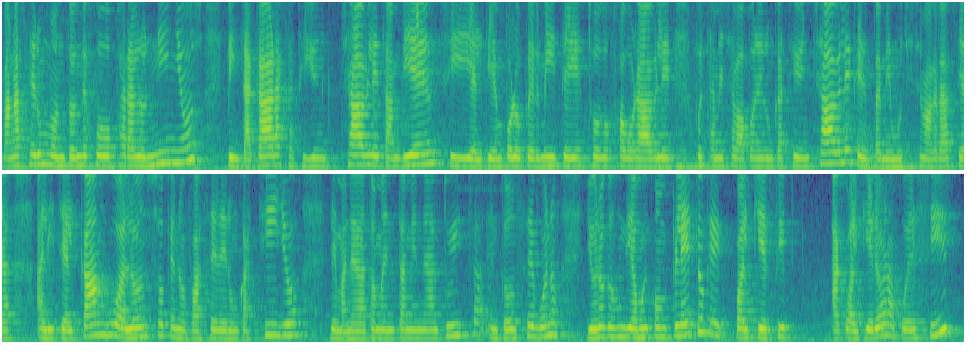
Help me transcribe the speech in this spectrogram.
van a hacer un montón de juegos para los niños pintacaras, castillo hinchable también, si el tiempo lo permite y es todo favorable, pues también se va a poner un castillo hinchable, que también muchísimas gracias a Litel Kangu, Alonso, que nos va a ceder un castillo de manera también altruista. Entonces, bueno, yo creo que es un día muy completo, que cualquier tipo, a cualquier hora puedes ir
